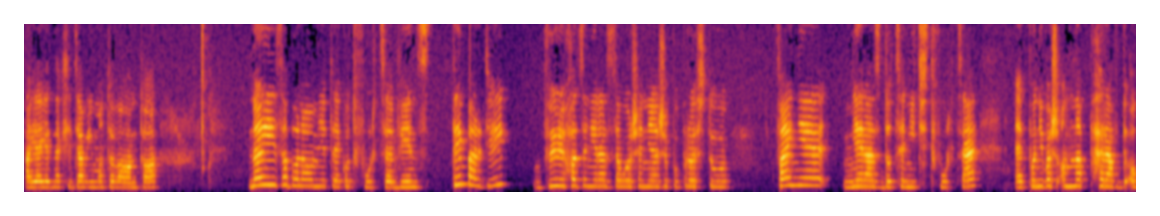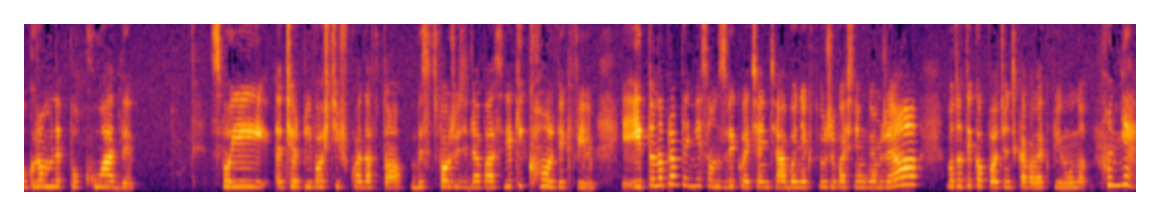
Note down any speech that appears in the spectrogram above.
a ja jednak siedziałam i montowałam to. No i zabolało mnie to jako twórcę, więc tym bardziej wychodzę nieraz z założenia, że po prostu fajnie nieraz docenić twórcę, e, ponieważ on naprawdę ogromne pokłady swojej cierpliwości wkłada w to, by stworzyć dla Was jakikolwiek film. I, I to naprawdę nie są zwykłe cięcia, bo niektórzy właśnie mówią, że o, bo to tylko pociąć kawałek filmu. No, no nie,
